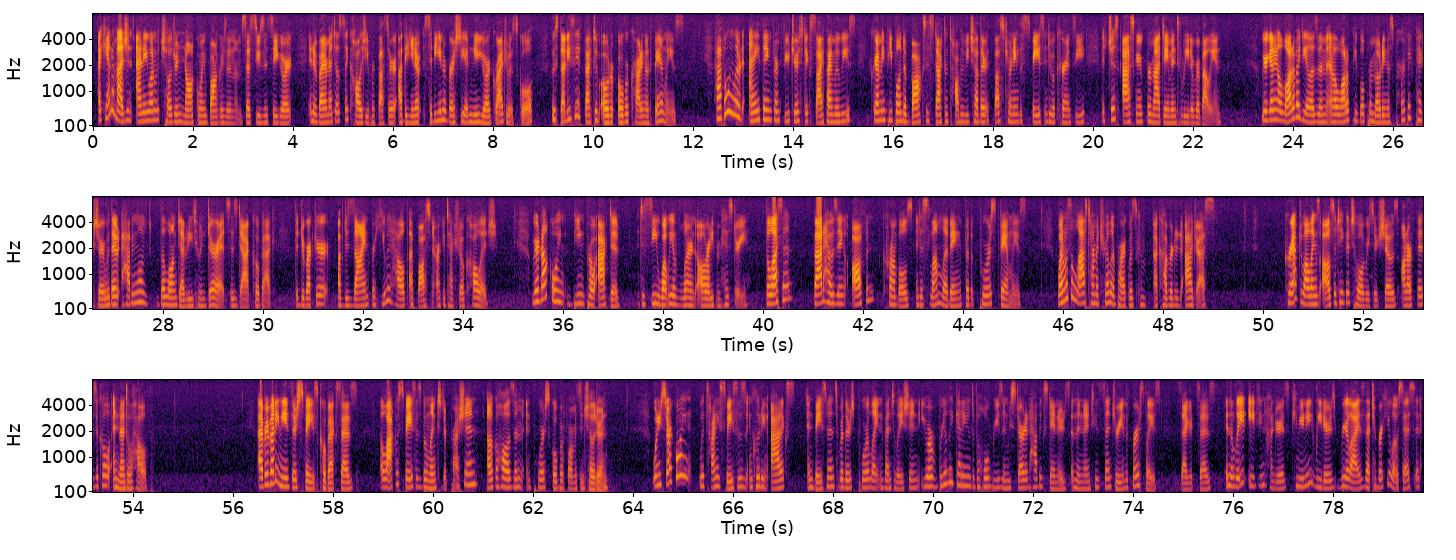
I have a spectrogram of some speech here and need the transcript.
I can't imagine anyone with children not going bonkers in them, says Susan Saegert, an environmental psychology professor at the Uni- City University of New York Graduate School, who studies the effect of over- overcrowding on families. Haven't we learned anything from futuristic sci fi movies? cramming people into boxes stacked on top of each other, thus turning the space into a currency, is just asking for Matt Damon to lead a rebellion. We are getting a lot of idealism and a lot of people promoting this perfect picture without having long- the longevity to endure it, says Dak Kopec, the director of design for human health at Boston Architectural College. We are not going being proactive to see what we have learned already from history. The lesson? Bad housing often crumbles into slum living for the poorest families, when was the last time a trailer park was com- a coveted address? Cramped dwellings also take their toll, research shows, on our physical and mental health. Everybody needs their space, Kopec says. A lack of space has been linked to depression, alcoholism, and poor school performance in children. When you start going with tiny spaces, including attics and basements where there's poor light and ventilation, you are really getting into the whole reason we started having standards in the 19th century in the first place, Saegert says. In the late 1800s, community leaders realized that tuberculosis, an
